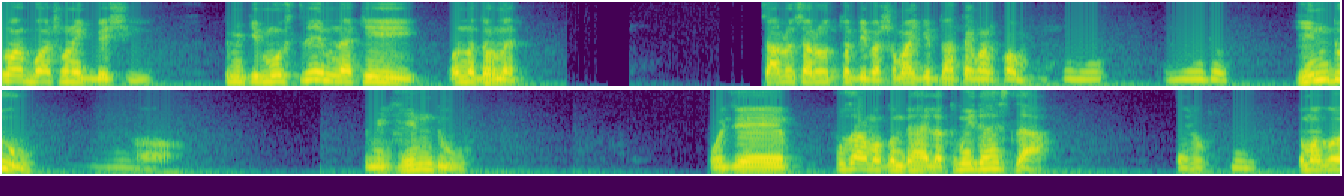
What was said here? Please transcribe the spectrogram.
তোমার বয়স অনেক বেশি। তুমি কি মুসলিম নাকি অন্য ধর্মের? চালু চালু উত্তর দিবা। সময় কিন্তু হাতে আমার কম। হিন্দু হিন্দু। তুমি হিন্দু। ওই যে পূজার মতন দেখাইলা তুমি দেখাইছিলা? যাই হোক। তোমাকে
